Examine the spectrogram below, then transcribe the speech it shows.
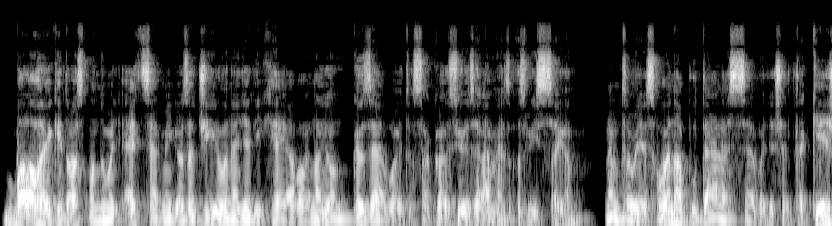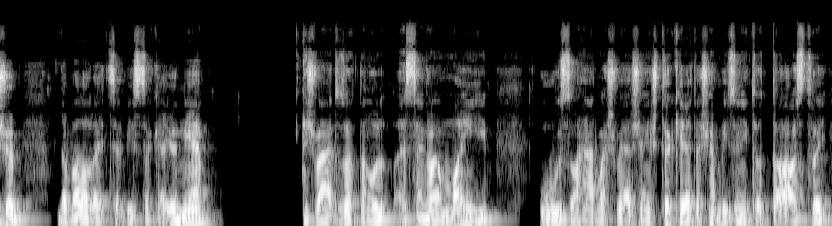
Valahogy egyébként azt mondom, hogy egyszer még az a Giro negyedik helye, ahol nagyon közel volt a szakasz győzelemhez, az visszajön. Nem tudom, hogy ez holnap után lesz-e, vagy esetleg később, de valahol egyszer vissza kell jönnie. És változatlanul, szerintem a mai U23-as verseny is tökéletesen bizonyította azt, hogy,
